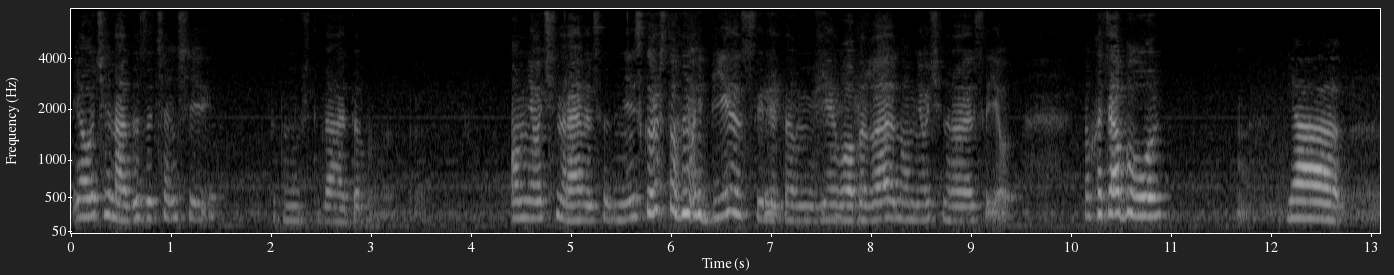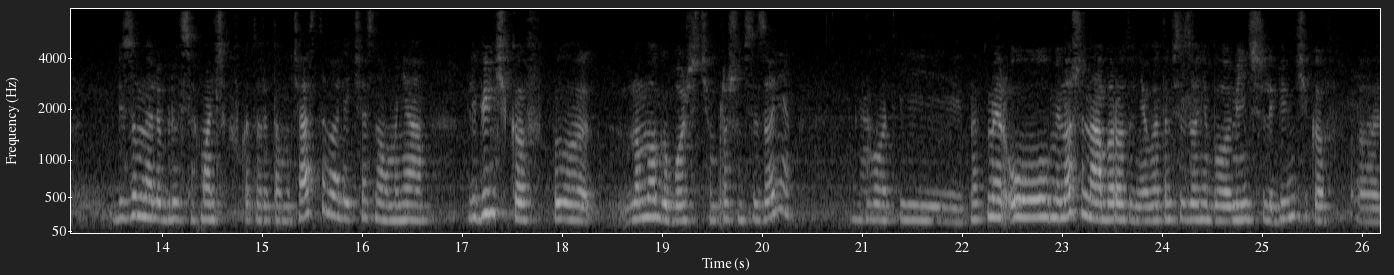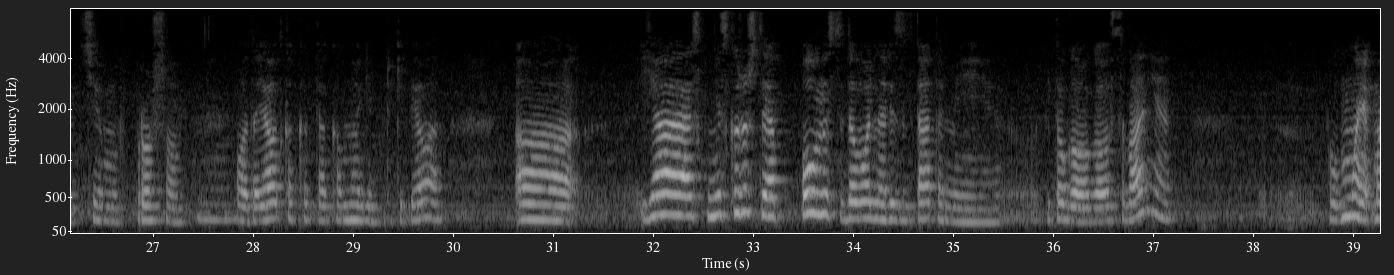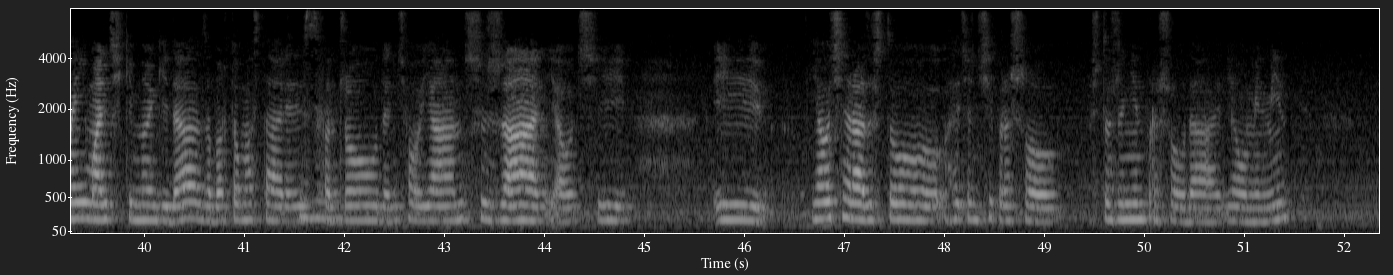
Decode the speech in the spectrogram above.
Я очень рада за Чанчи, потому что, да, это он мне очень нравится. Не скажу, что он мой биос, или там я его обожаю, но он мне очень нравится. Я ну, хотя бы он. Я безумно люблю всех мальчиков, которые там участвовали. Честно, у меня любимчиков было намного больше, чем в прошлом сезоне. Да. Вот, и, например, у Миноши наоборот, у нее в этом сезоне было меньше любимчиков, э, чем в прошлом. Да. Вот, а я вот как это ко многим прикипела. А, Я не скажу, что я полностью довольна результатами итогового голосования. Мои, мои мальчики многие, да, за бортом остались. Мгм. Фанчжоу, Дэн Чоу Ян, Шижань, Яо Чи. И я очень рада, что Хэ Чан Чи прошел, что Женин прошел, да, Яо Мин Мин.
